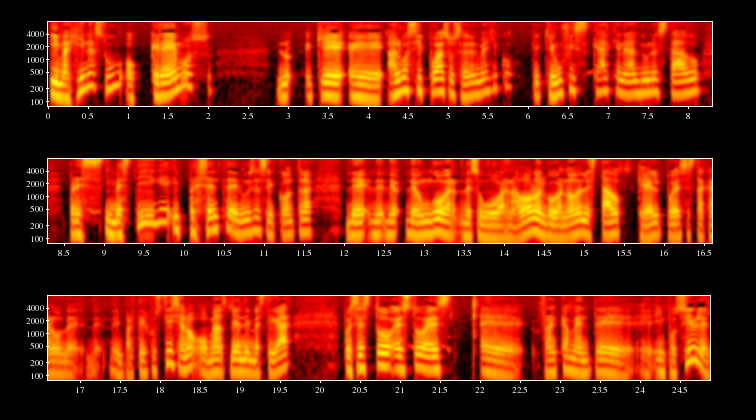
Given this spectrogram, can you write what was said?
¿imaginas tú o creemos que eh, algo así pueda suceder en México? Que, que un fiscal general de un estado investigue y presente denuncias en contra de, de, un de su gobernador o del gobernador del estado que él pues está a cargo de, impartir justicia, ¿no? O más bien de investigar pues esto, esto es eh, francamente eh, imposible,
